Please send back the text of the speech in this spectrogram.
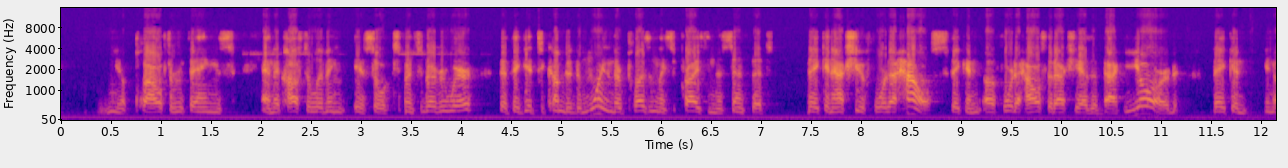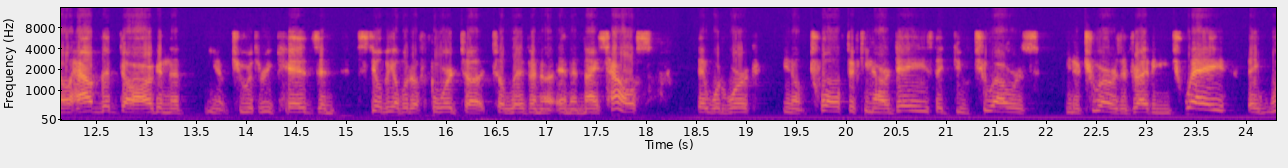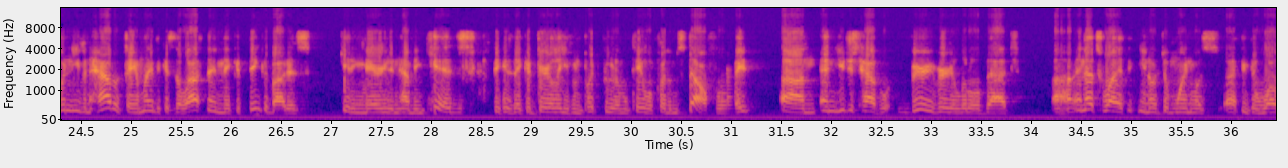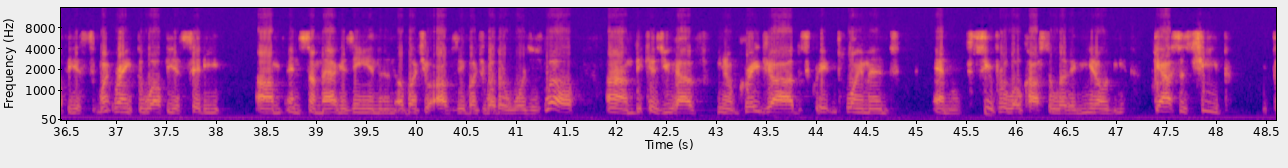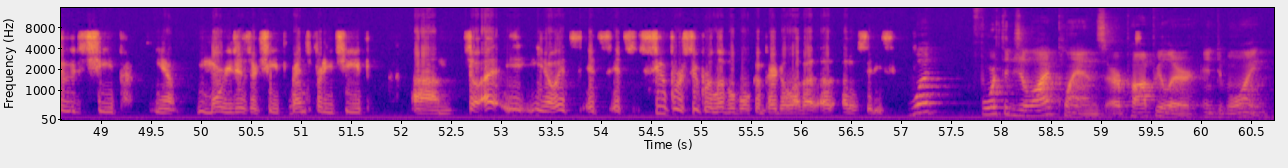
you know plow through things, and the cost of living is so expensive everywhere that they get to come to Des Moines and they're pleasantly surprised in the sense that they can actually afford a house. They can afford a house that actually has a backyard. They can, you know, have the dog and the, you know, two or three kids and still be able to afford to, to live in a, in a nice house that would work, you know, 12, 15 hour days. They'd do two hours, you know, two hours of driving each way. They wouldn't even have a family because the last thing they could think about is getting married and having kids because they could barely even put food on the table for themselves, right? Um, and you just have very, very little of that uh, and that's why I think you know Des Moines was I think the wealthiest ranked the wealthiest city um, in some magazine and a bunch of obviously a bunch of other awards as well um, because you have you know great jobs, great employment, and super low cost of living. You know, gas is cheap, food's cheap, you know, mortgages are cheap, rent's pretty cheap. Um, so I, you know, it's it's it's super super livable compared to a lot of other cities. What Fourth of July plans are popular in Des Moines?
